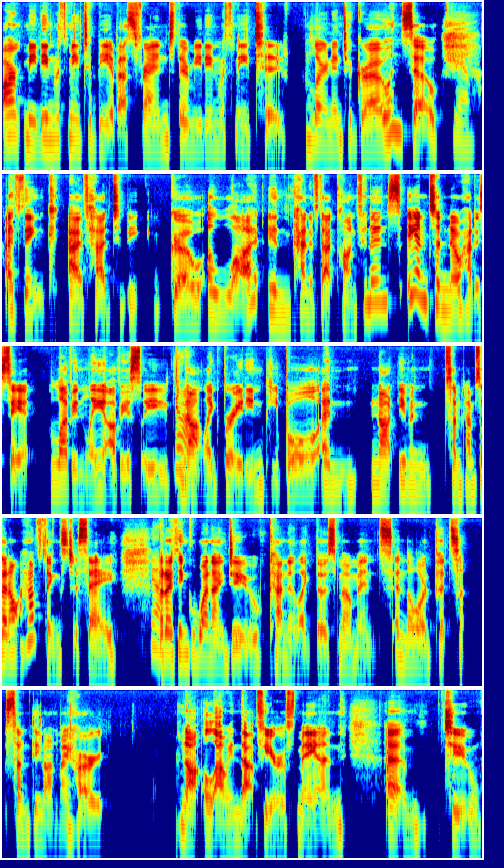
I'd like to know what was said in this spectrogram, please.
aren't meeting with me to be a best friend. They're meeting with me to learn and to grow. And so Yeah. I think I've had to be grow a lot in kind of that confidence and to know how to say it lovingly, obviously, Yeah. not like braiding people and not even sometimes I don't have things to say. Yeah. But I think when I do, kind of like those moments and the Lord puts something on my heart, not allowing that fear of man um, to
